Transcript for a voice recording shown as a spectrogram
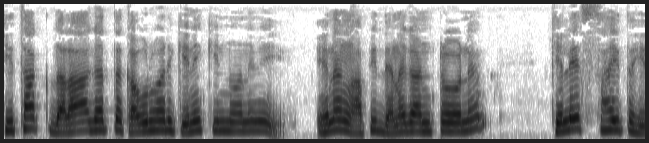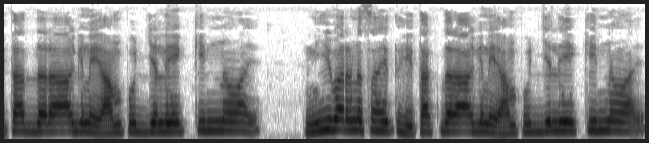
හිතක් දලාගත්ත කවුරු හරි කෙනෙක් ඉන්නව නෙවෙයි. එහෙනම් අපි දැනගන්න ඕන කෙලෙස් සහිත හිතක් දරාගෙන යම් පුජ්‍යලයක් ඉන්නවය. නීවරණ සහිත හිතක් දරාගෙන යම් පුජ්‍යලයක් ඉන්නවය.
